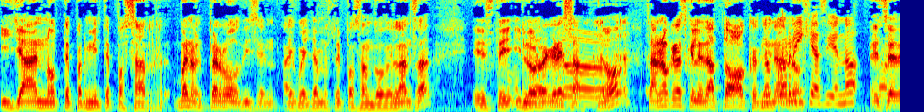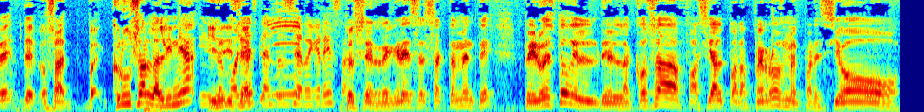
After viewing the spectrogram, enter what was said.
y ya no te permite pasar. Bueno, el perro dicen, ay güey, ya me estoy pasando de lanza, este y lo regresa, ¿no? O sea, no crees que le da toques ni nada. corrige así, ¿no? o sea, cruza la línea y, lo molesta, entonces se regresa. Entonces se regresa exactamente. Pero esto del, de la cosa facial para perros me pareció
